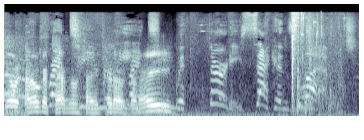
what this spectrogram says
yo leads With 30 seconds left.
